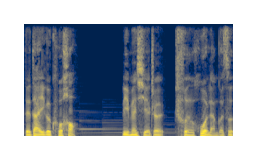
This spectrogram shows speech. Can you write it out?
得带一个括号，里面写着“蠢货”两个字。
